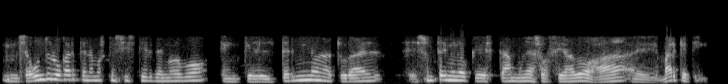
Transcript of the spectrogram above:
En segundo lugar, tenemos que insistir de nuevo en que el término natural es un término que está muy asociado a eh, marketing,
